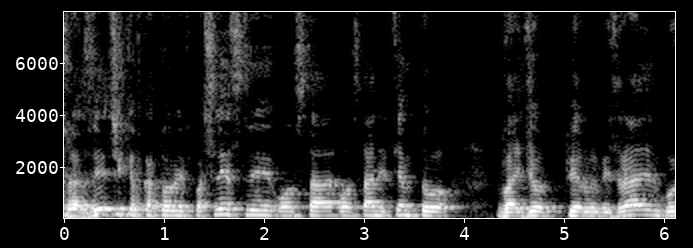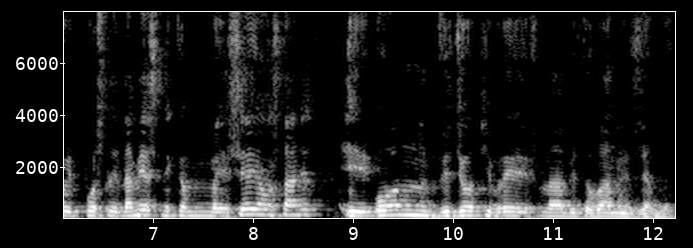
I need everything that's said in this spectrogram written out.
разведчиков, который впоследствии он, ста, он станет тем, кто войдет первый в Израиль, будет после наместником Моисея он станет, и он ведет евреев на обетованную землю.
